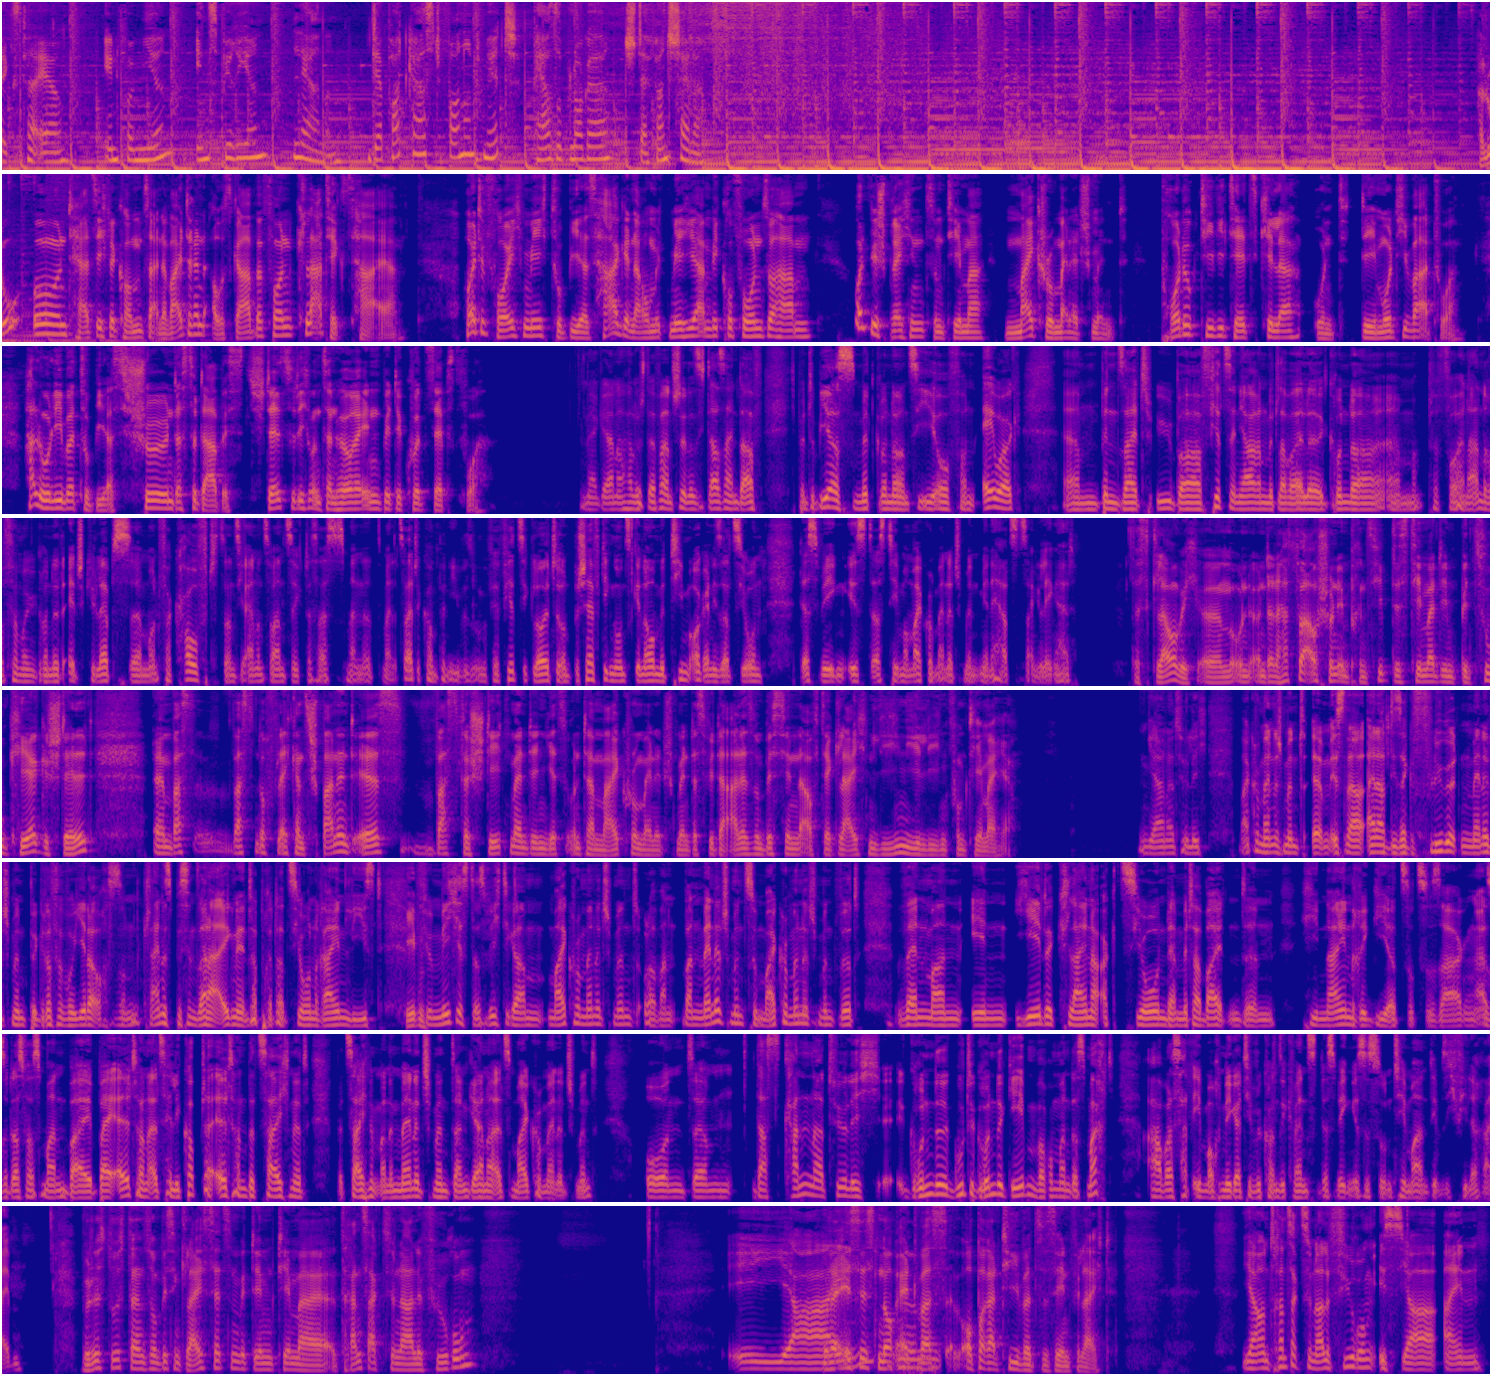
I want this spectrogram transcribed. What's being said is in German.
Klartext HR. Informieren, inspirieren, lernen. Der Podcast von und mit Persoblogger Stefan Scheller. Hallo und herzlich willkommen zu einer weiteren Ausgabe von Klartext HR. Heute freue ich mich, Tobias Hagenau mit mir hier am Mikrofon zu haben und wir sprechen zum Thema Micromanagement, Produktivitätskiller und Demotivator. Hallo lieber Tobias, schön, dass du da bist. Stellst du dich unseren HörerInnen bitte kurz selbst vor? Na gerne. Hallo Stefan, schön, dass ich da sein darf. Ich bin Tobias, Mitgründer und CEO von A-Work. Ähm, bin seit über 14 Jahren mittlerweile Gründer, ähm, vorher eine andere Firma gegründet, HQ Labs, ähm, und verkauft 2021. Das heißt, es ist meine, meine zweite Company. Wir sind ungefähr 40 Leute und beschäftigen uns genau mit Teamorganisation. Deswegen ist das Thema Micromanagement mir eine Herzensangelegenheit. Das glaube ich. Ähm, und, und dann hast du auch schon im Prinzip das Thema den Bezug hergestellt. Ähm, was, was noch vielleicht ganz spannend ist, was versteht man denn jetzt unter Micromanagement, dass wir da alle so ein bisschen auf der gleichen Linie liegen vom Thema her? Ja, natürlich. Micromanagement ähm, ist eine, einer dieser geflügelten Managementbegriffe, wo jeder auch so ein kleines bisschen seine eigene Interpretation reinliest. Eben. Für mich ist das Wichtige am Micromanagement oder wann, wann Management zu Micromanagement wird, wenn man in jede kleine Aktion der Mitarbeitenden hineinregiert sozusagen. Also das, was man bei, bei Eltern als Helikoptereltern bezeichnet, bezeichnet man im Management dann gerne als Micromanagement. Und ähm, das kann natürlich Gründe, gute Gründe geben, warum man das macht, aber es hat eben auch negative Konsequenzen. Deswegen ist es so ein Thema, an dem sich viele reiben. Würdest du es dann so ein bisschen gleichsetzen mit dem Thema transaktionale Führung? Ja. Oder ist es noch ähm, etwas operativer zu sehen vielleicht? Ja, und transaktionale Führung ist ja ein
